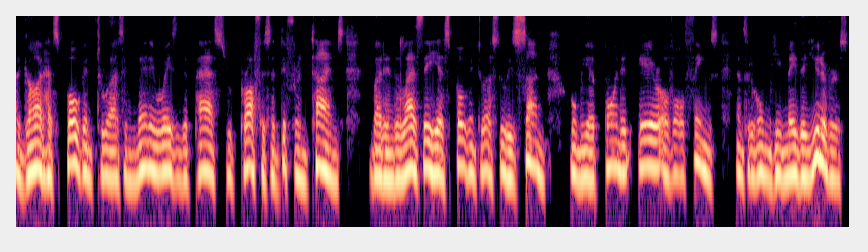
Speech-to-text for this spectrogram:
uh, God has spoken to us in many ways in the past through prophets at different times, but in the last day, he has spoken to us through his Son, whom he appointed heir of all things, and through whom he made the universe.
